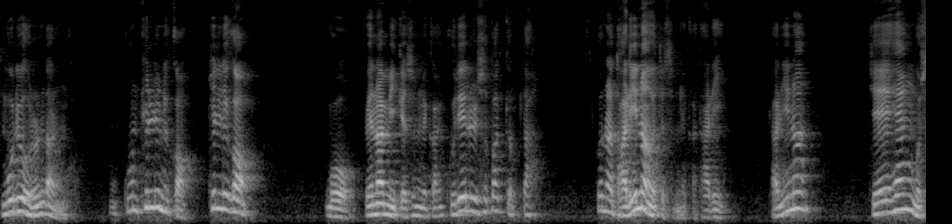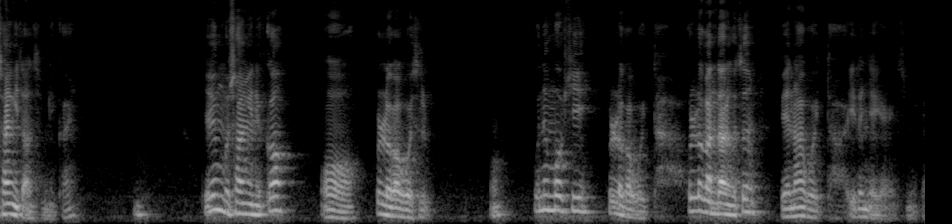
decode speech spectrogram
물이 흐른다는 거. 그건 진리니까. 진리가 뭐 변함이 있겠습니까? 그대로일 수밖에 없다. 그러나 다리는 어떻습니까? 다리. 다리는 재행 무상이지 않습니까? 재행무상이니까 어, 흘러가고 있을 어, 끊임없이 흘러가고 있다. 흘러간다는 것은 변하고 있다. 이런 얘기겠습니까?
